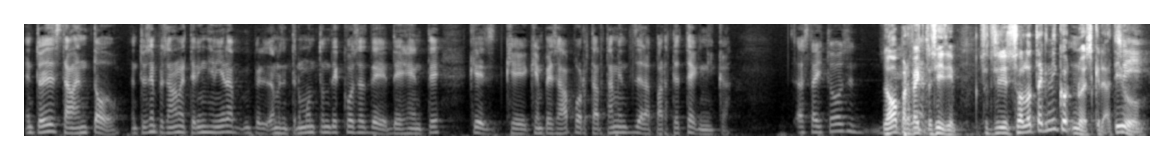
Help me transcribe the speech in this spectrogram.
Entonces estaba en todo. Entonces empezaron a meter ingenieros, a meter un montón de cosas de, de gente que, que, que empezaba a aportar también desde la parte técnica. Hasta ahí todos. No, perfecto, sí, sí. Si solo técnico, no es creativo. Sí.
